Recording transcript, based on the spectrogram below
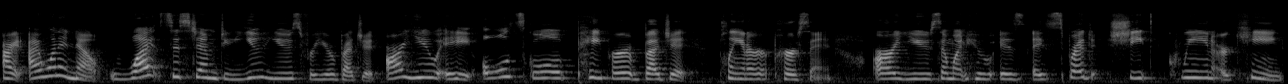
All right, I wanna know, what system do you use for your budget? Are you a old school paper budget planner person? Are you someone who is a spreadsheet queen or king?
